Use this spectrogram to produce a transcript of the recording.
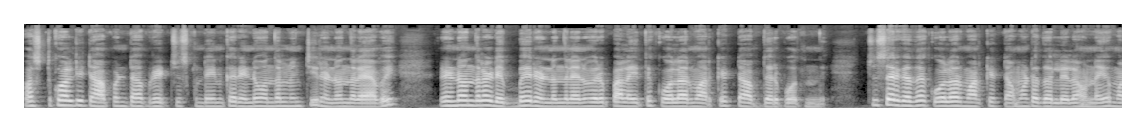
First quality top and top rate చూసుకుంటే కనుక రెండు వందల నుంచి రెండు వందల యాభై రెండు వందల డెబ్బై రెండు వందల ఎనభై రూపాయలు అయితే కోలార్ మార్కెట్ టాప్ ధర పోతుంది. చూశారు కదా కోలార్ మార్కెట్ టమాటా ధరలు ఎలా ఉన్నాయో మన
